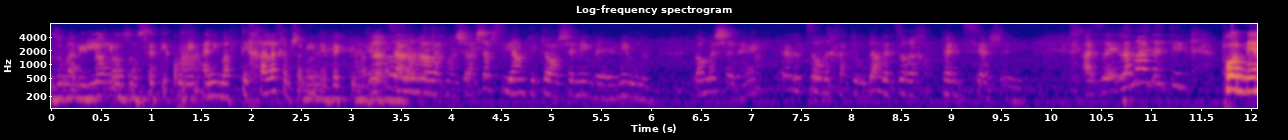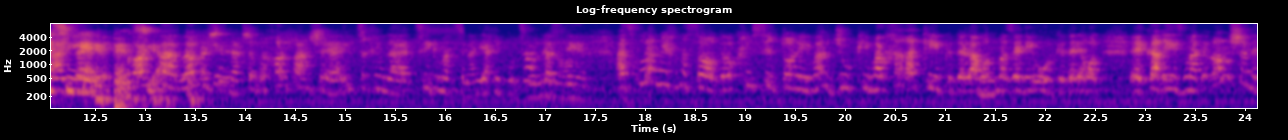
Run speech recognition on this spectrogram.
אז הוא אומר לי, לא, לא, זה עושה תיקונים. אני מבטיחה לכם שאני נאבקת עם הדבר. אני רוצה לומר לך משהו, עכשיו סיימתי תואר שני בניהול. לא משנה, לצורך התעודה, לצורך הפנסיה שלי. אז אה, למדתי. פה נס יהיה אה, פנסיה. כל פעם, לא משנה, עכשיו בכל פעם שהיו צריכים להציג מצב, נניח עם קבוצת בנות, אז כולם נכנסות ולוקחים סרטונים על ג'וקים, על חרקים, כדי להראות מה זה ניהול, כדי לראות אה, כריזמה, לא משנה.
